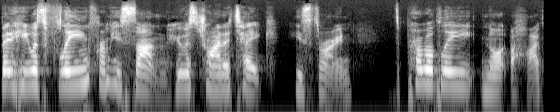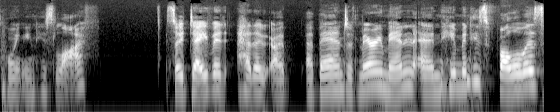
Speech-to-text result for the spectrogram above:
but he was fleeing from his son, who was trying to take his throne. It's probably not a high point in his life. So David had a, a, a, band of merry men, and him and his followers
